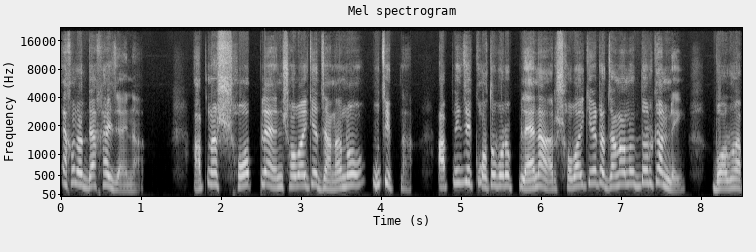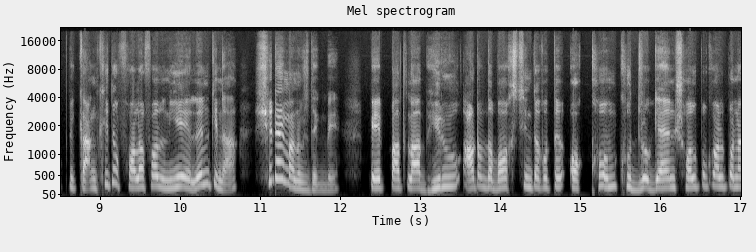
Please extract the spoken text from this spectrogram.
এখন আর দেখাই যায় না। আপনার সব প্ল্যান সবাইকে জানানো উচিত না। আপনি যে কত বড় প্ল্যানার সবাইকে এটা জানানোর দরকার নেই। বরং আপনি কাঙ্ক্ষিত ফলাফল নিয়ে এলেন কিনা, সেটাই মানুষ দেখবে। পেট পাতলা, ভীরু আউট অফ দ্য বক্স চিন্তা করতে অক্ষম, ক্ষুদ্র জ্ঞান স্বল্প কল্পনা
